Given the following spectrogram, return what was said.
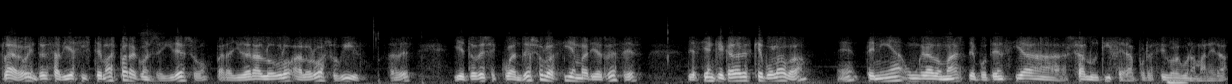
Claro, entonces había sistemas para conseguir eso, para ayudar al oro, al oro a subir, ¿sabes? Y entonces cuando eso lo hacían varias veces, decían que cada vez que volaba ¿eh? tenía un grado más de potencia salutífera, por decirlo de alguna manera.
